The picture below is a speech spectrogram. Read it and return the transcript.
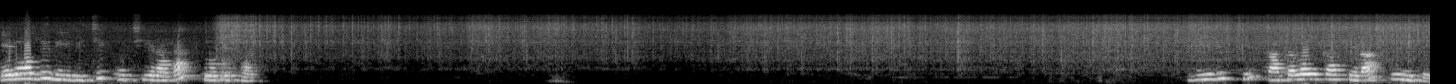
এর মধ্যে দিয়ে দিচ্ছি কুচিয়ে রাখা নতুন শাক। দিয়ে দিচ্ছি কাঁচা লঙ্কা, চেরা তিনটে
